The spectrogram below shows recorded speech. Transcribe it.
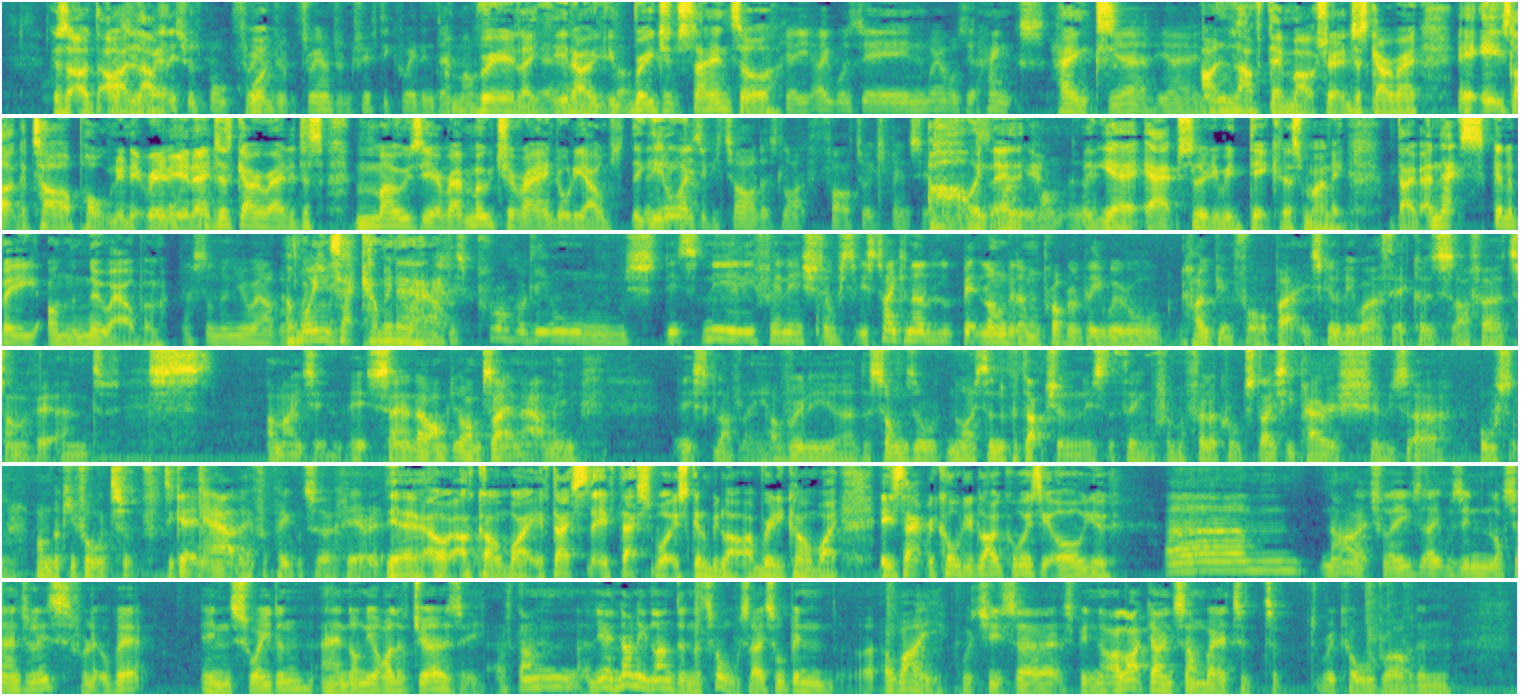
because I, I love where it. this was bought What- 300, 350 quid in Denmark. Really, Yeah, you know, I've you- got- Regent Sounds or lucky. It was in where was it? Hanks. Hanks. Yeah, yeah. I love Denmark Street. And just go around. It is like guitar porn in it, really. You know, just go around and just mosey around, mooch around all the old. There's you- always a guitar that's like far too expensive. Oh, isn't the there? you want, isn't it? yeah, absolutely ridiculous money, Dave. And that's going to be on the new album. That's on the new album. And when's is- that coming out? Wow, it's probably ooh, it's- nearly finished. It's, it's taken a bit longer than probably we were all hoping for, but it's going to be worth it because I've heard some of it and it's amazing. It's sound. No, I'm, I'm saying that. I mean, it's lovely. I've really uh, the songs are nice and the production is the thing from a fellow called Stacey Parrish, who's uh, awesome. I'm looking forward to, to getting it out there for people to hear it. Yeah, oh, I can't wait. If that's if that's what it's going to be like, I really can't wait. Is that recorded local? Is it or you? Um, no, actually, it was in Los Angeles for a little bit. In Sweden and on the Isle of Jersey. I've done yeah none in London at all, so it's all been away, which is uh, it's been. I like going somewhere to, to record rather than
